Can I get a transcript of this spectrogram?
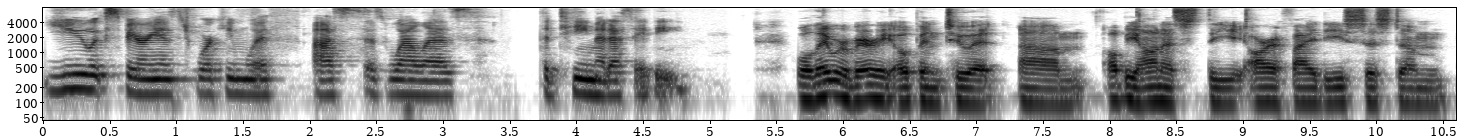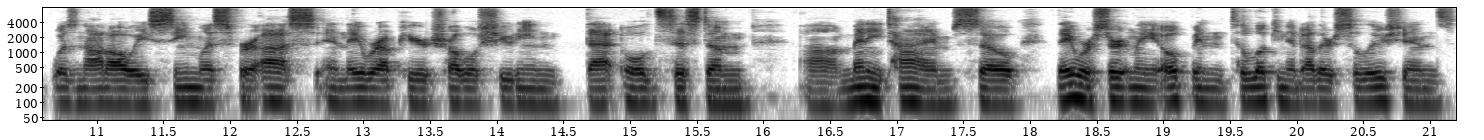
you experienced working with us as well as the team at SAV? Well, they were very open to it. Um, I'll be honest, the RFID system was not always seamless for us, and they were up here troubleshooting that old system um, many times. So they were certainly open to looking at other solutions.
